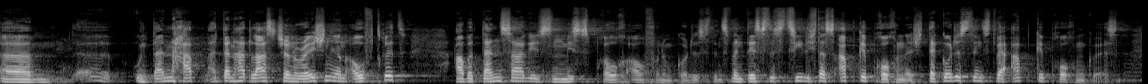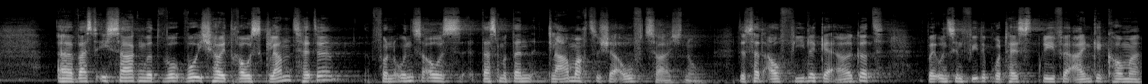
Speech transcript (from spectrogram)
ähm, äh, und dann hat, dann hat Last Generation ihren Auftritt, aber dann sage ich, es ist ein Missbrauch auch von einem Gottesdienst. Wenn das das Ziel ist, das abgebrochen ist, der Gottesdienst wäre abgebrochen gewesen. Was ich sagen würde, wo, wo ich heute raus gelernt hätte, von uns aus, dass man dann klar macht, es ist Aufzeichnung. Das hat auch viele geärgert. Bei uns sind viele Protestbriefe eingekommen,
